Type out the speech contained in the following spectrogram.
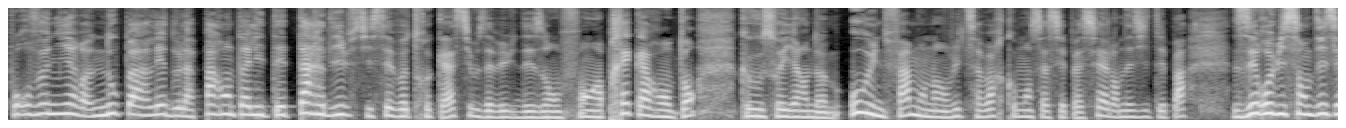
pour venir nous parler de la parentalité tardive, si c'est votre cas, si vous avez eu des enfants après 40 ans, que vous soyez un homme ou une femme, on a envie de savoir comment ça s'est passé. Alors n'hésitez pas. 0810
